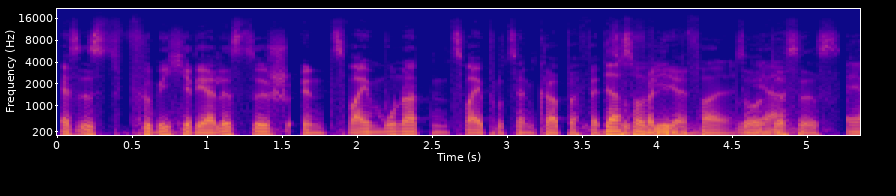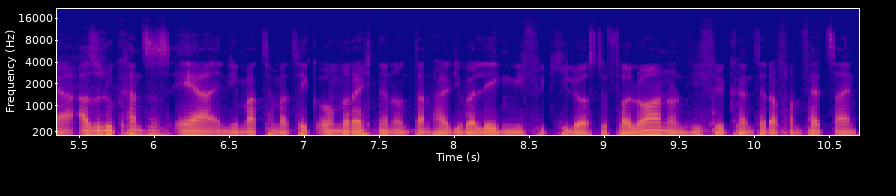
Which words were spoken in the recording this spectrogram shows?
es ist für mich realistisch, in zwei Monaten 2% Körperfett Das zu auf jeden verlieren. Fall, So, ja. das ist, Ja, also du kannst es eher in die Mathematik umrechnen und dann halt überlegen, wie viel Kilo hast du verloren und wie viel könnte davon Fett sein.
